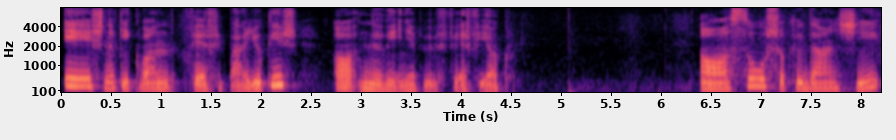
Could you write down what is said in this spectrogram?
és nekik van férfi párjuk is, a növényevő férfiak. A Szósokü Dansi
